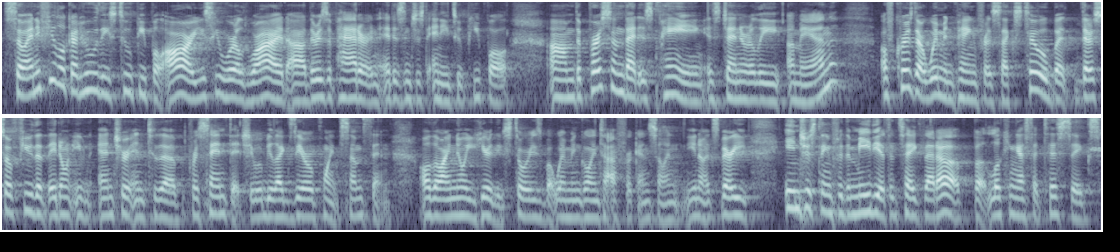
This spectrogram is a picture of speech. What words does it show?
So, and if you look at who these two people are, you see worldwide, uh, there is a pattern. It isn't just any two people. Um, the person that is paying is generally a man. of course, there are women paying for sex too, but there's so few that they don't even enter into the percentage. It would be like zero point something. Although I know you hear these stories about women going to Africa and so on. You know, it's very interesting for the media to take that up, but looking at statistics,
